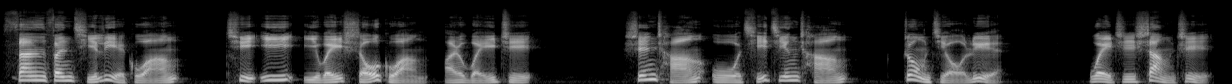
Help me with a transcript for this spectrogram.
三分其裂广，去一以为手广而为之。身长五其经长，重九略，谓之上至。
